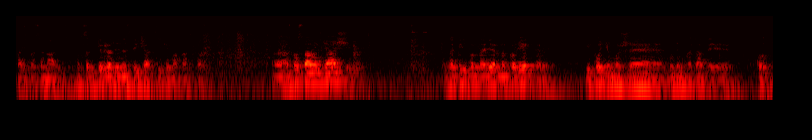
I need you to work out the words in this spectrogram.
Хай просинаються. Ну, все-таки вже 11 час, тільки можна спати. Е, Поставимо ящик, закріпимо, мабуть, колектори і потім вже будемо катати контур.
